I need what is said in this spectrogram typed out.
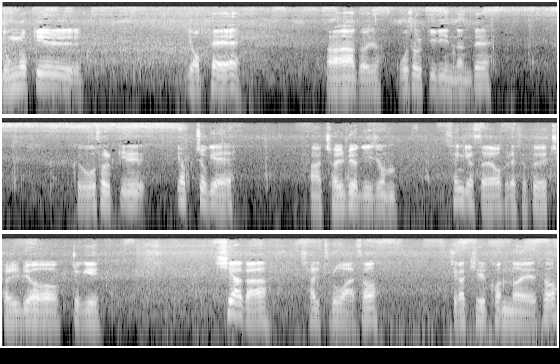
농로길 옆에 아 그 오솔길이 있는데 그 오솔길 옆쪽에 아, 절벽이 좀 생겼어요. 그래서 그 절벽 쪽이 시야가 잘 들어와서 제가 길 건너에서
